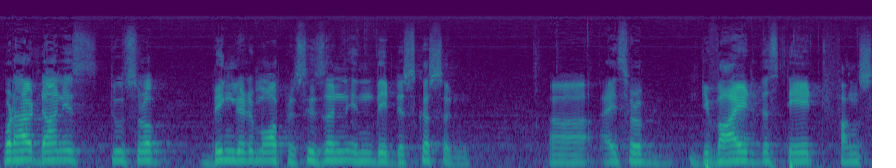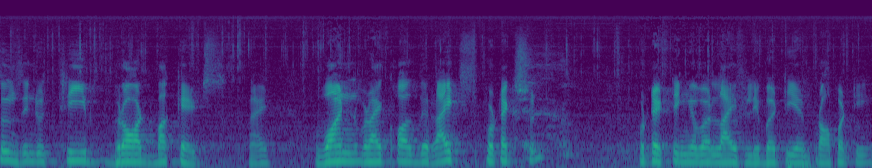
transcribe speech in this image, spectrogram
What I've done is to sort of bring a little more precision in the discussion, uh, I sort of divide the state functions into three broad buckets, right? One, what I call the rights protection, protecting our life, liberty, and property.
